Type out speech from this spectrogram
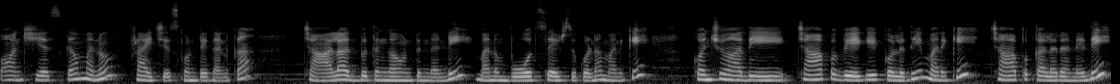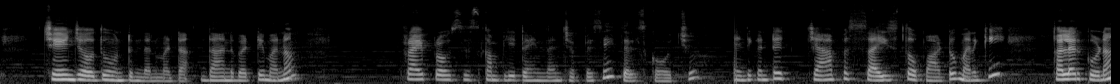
కాన్షియస్గా మనం ఫ్రై చేసుకుంటే కనుక చాలా అద్భుతంగా ఉంటుందండి. మనం బోత్ సైడ్స్ కూడా మనకి కొంచెం అది చేప వేగే కొలది మనకి చేప కలర్ అనేది చేంజ్ అవుతూ ఉంటుందన్నమాట. దాన్ని బట్టి మనం ఫ్రై ప్రాసెస్ కంప్లీట్ అయిందని చెప్పేసి తెలుసుకోవచ్చు. ఎందుకంటే చేప సైజుతో పాటు మనకి కలర్ కూడా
